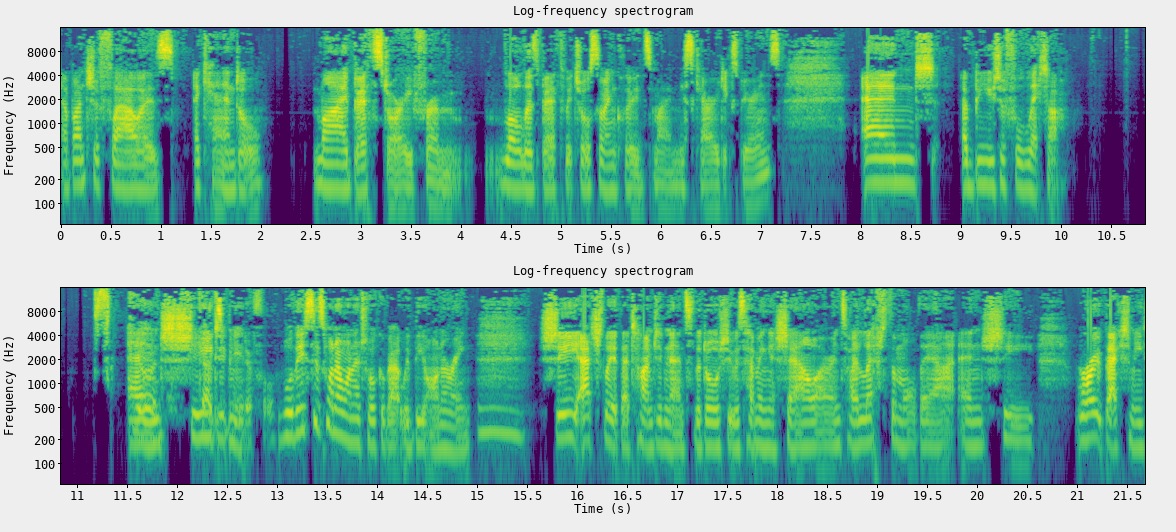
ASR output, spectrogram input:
a bunch of flowers, a candle, my birth story from Lola's birth, which also includes my miscarriage experience, and a beautiful letter. And Good. she That's didn't. beautiful. Well, this is what I want to talk about with the honouring. Mm. She actually at that time didn't answer the door. She was having a shower, and so I left them all there. And she wrote back to me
